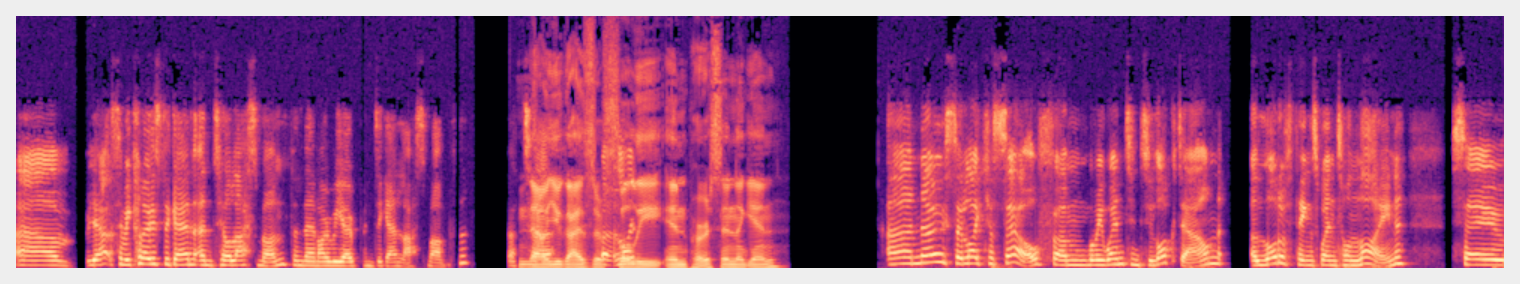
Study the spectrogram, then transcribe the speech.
um, yeah, so we closed again until last month, and then I reopened again last month. But, now uh, you guys are fully like, in person again. Uh, no, so like yourself, um, when we went into lockdown, a lot of things went online. So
